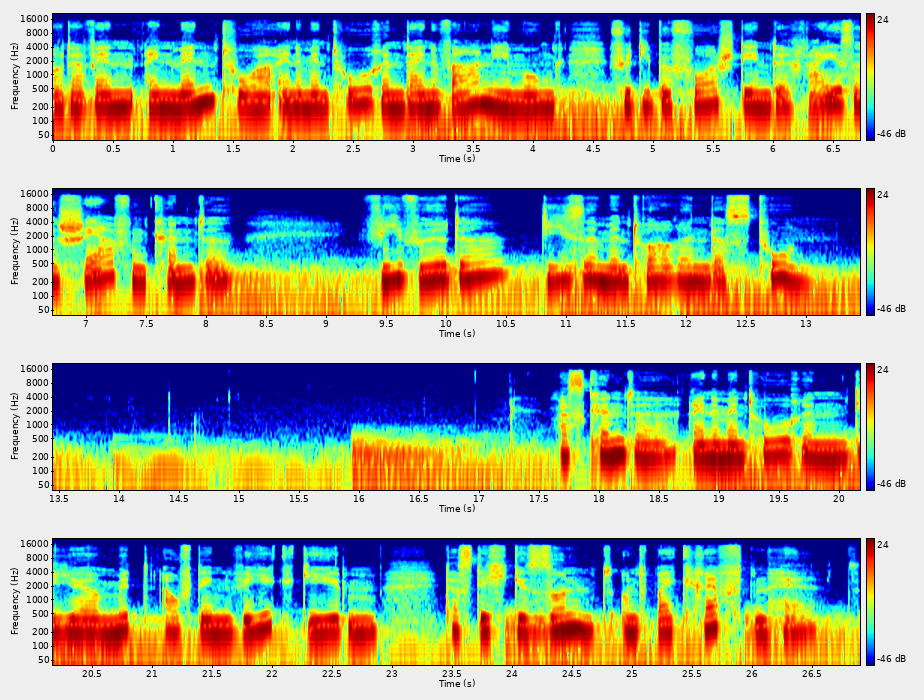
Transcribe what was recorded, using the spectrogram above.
Oder wenn ein Mentor, eine Mentorin deine Wahrnehmung für die bevorstehende Reise schärfen könnte, wie würde diese Mentorin das tun? Was könnte eine Mentorin dir mit auf den Weg geben, das dich gesund und bei Kräften hält?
